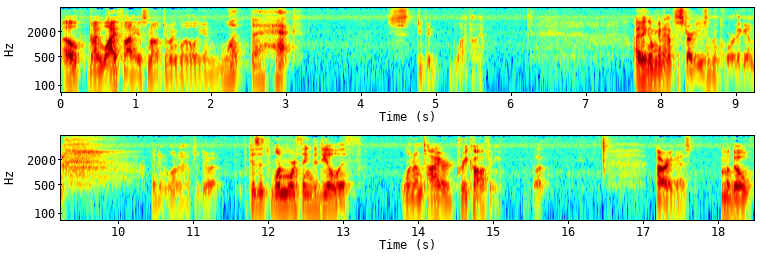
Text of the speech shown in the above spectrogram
Oh, my Wi-Fi is not doing well again. What the heck? Stupid Wi-Fi. I think I'm gonna have to start using the cord again. I didn't want to have to do it because it's one more thing to deal with when I'm tired pre-coffee. But all right, guys, I'm gonna go.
